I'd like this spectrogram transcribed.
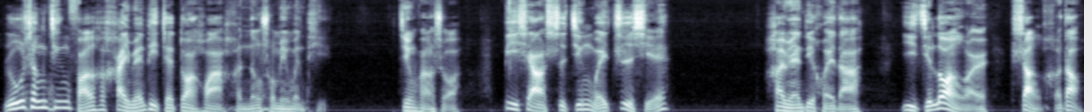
儒生经房和汉元帝这段话很能说明问题。经房说。陛下视经为治邪？汉元帝回答：“以及乱耳，上河道？”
